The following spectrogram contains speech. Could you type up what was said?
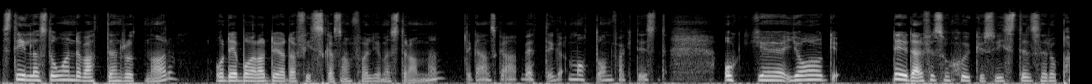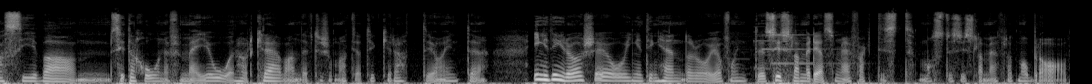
stillastående vatten ruttnar och det är bara döda fiskar som följer med strömmen. Det är ganska vettiga motton faktiskt. Och eh, jag, det är därför som sjukhusvistelser och passiva mm, situationer för mig är oerhört krävande eftersom att jag tycker att jag inte Ingenting rör sig och ingenting händer och jag får inte syssla med det som jag faktiskt måste syssla med för att må bra av.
